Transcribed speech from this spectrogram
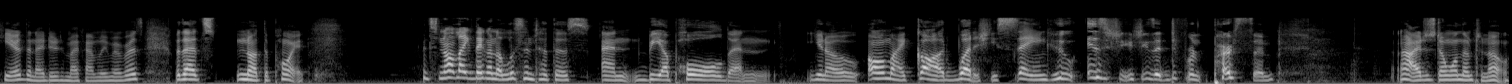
here than I do to my family members, but that's not the point. It's not like they're gonna listen to this and be appalled and you know, oh my god, what is she saying? Who is she? She's a different person. I just don't want them to know.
